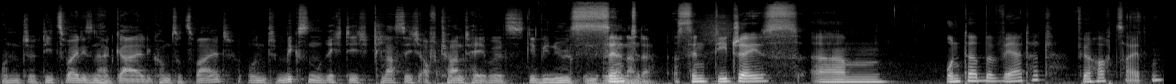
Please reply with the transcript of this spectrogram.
und äh, die zwei, die sind halt geil, die kommen zu zweit und mixen richtig klassisch auf Turntables die Vinyls in, Sind, ineinander. sind DJs ähm, unterbewertet für Hochzeiten?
